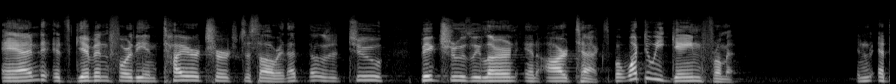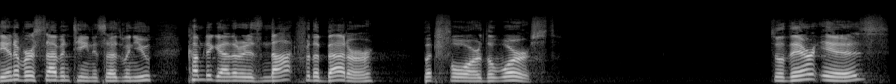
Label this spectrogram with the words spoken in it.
and it's given for the entire church to celebrate. That, those are two big truths we learn in our text. But what do we gain from it? In, at the end of verse 17, it says, When you come together, it is not for the better, but for the worst. So there is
